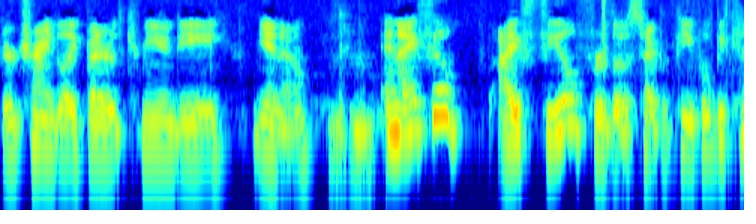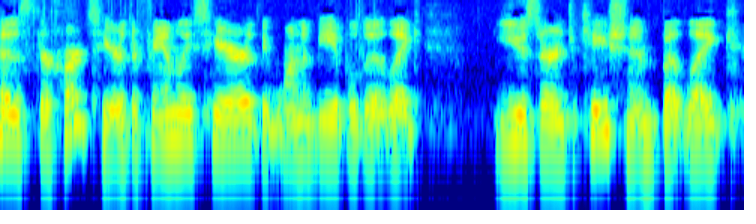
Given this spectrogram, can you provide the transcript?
They're trying to like better the community, you know. Mhm. And I feel I feel for those type of people because their hearts here, their families here. They want to be able to like use their education, but like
